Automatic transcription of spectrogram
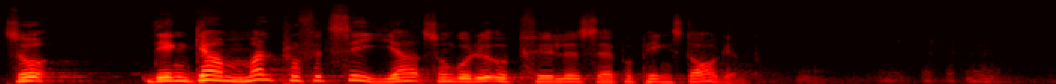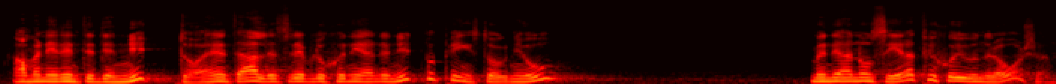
Så det är en gammal profetia som går i uppfyllelse på pingstdagen. Ja, men är det inte det nytt då? Är det inte alldeles revolutionerande nytt på pingstdagen? Jo. Men det är annonserat för 700 år sedan.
